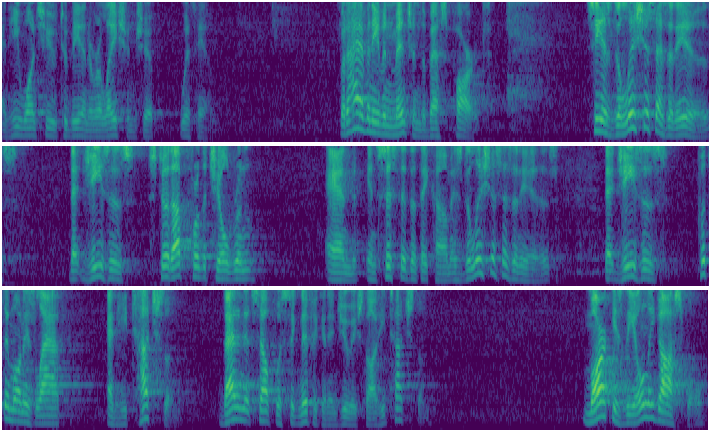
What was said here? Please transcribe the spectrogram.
And he wants you to be in a relationship with him. But I haven't even mentioned the best part. See, as delicious as it is that Jesus stood up for the children and insisted that they come, as delicious as it is that Jesus put them on his lap and he touched them, that in itself was significant in Jewish thought. He touched them. Mark is the only gospel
